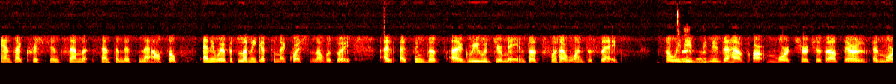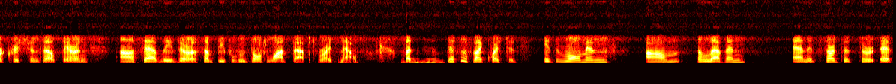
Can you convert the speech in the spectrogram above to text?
anti-Christian sem- sentiment now. So anyway, but let me get to my question. That was a I, I think that I agree with Jermaine. That's what I wanted to say. So we need Amen. we need to have our, uh, more churches out there and more Christians out there, and uh, sadly, there are some people who don't want that right now. But mm-hmm. this is my question: It's Romans um, 11, and it starts at, thir- at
